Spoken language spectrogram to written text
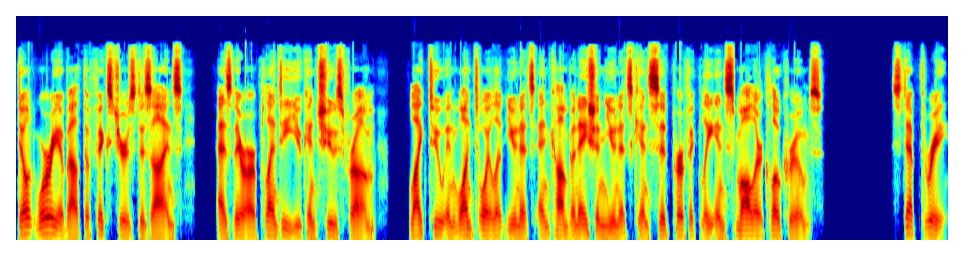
Don't worry about the fixtures designs, as there are plenty you can choose from, like 2-in-1 toilet units and combination units can sit perfectly in smaller cloakrooms. Step 3.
